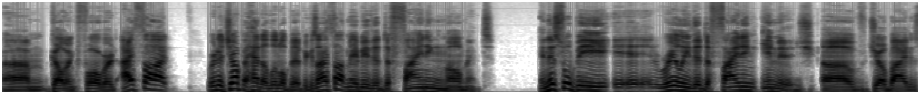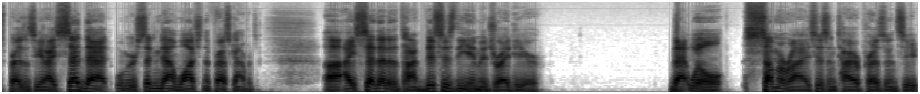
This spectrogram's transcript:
um, going forward. I thought we're going to jump ahead a little bit because I thought maybe the defining moment, and this will be really the defining image of Joe Biden's presidency. And I said that when we were sitting down watching the press conference. Uh, I said that at the time. This is the image right here that will summarize his entire presidency.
